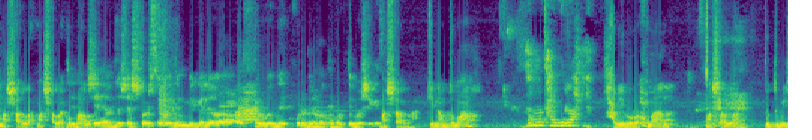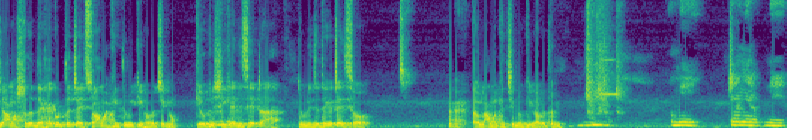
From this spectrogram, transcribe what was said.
মাশাআল্লাহ মাশাআল্লাহ খুব ভালো। সে হেফজ শেষ করছে ওই দিন দিন- পূর্বের মতো পড়তে বসে গেছে। মাশাআল্লাহ। কি নাম তোমার? মোহাম্মদ হাবিবুর রহমান। হাবিবুর রহমান? মাশাআল্লাহ। তো তুমি যে আমার সাথে দেখা করতে চাইছো আমাকে তুমি কীভাবে চিনো? কেউ কি শিখাই দিছে এটা? তুমি নিজে থেকে চাইছো? হ্যাঁ তাহলে আমাকে চিনো কীভাবে তুমি? আমি জানি আপনি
